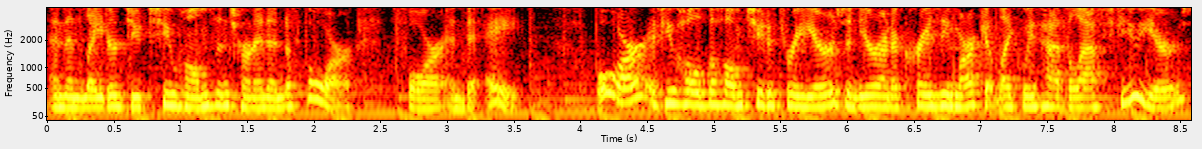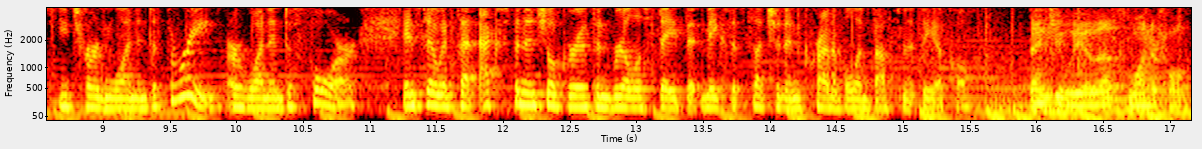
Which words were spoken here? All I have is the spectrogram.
And then later do two homes and turn it into four, four into eight. Or if you hold the home two to three years and you're in a crazy market like we've had the last few years, you turn one into three or one into four. And so it's that exponential growth in real estate that makes it such an incredible investment vehicle. Thank you, Leah. That's wonderful.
